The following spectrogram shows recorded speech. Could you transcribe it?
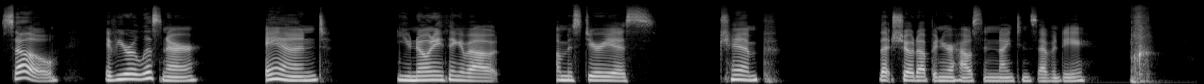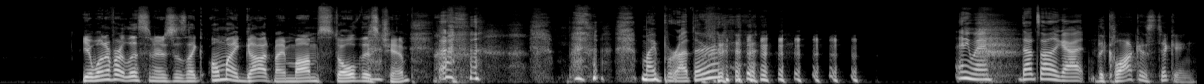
So, if you're a listener and you know anything about a mysterious chimp that showed up in your house in 1970, Yeah, one of our listeners is like, "Oh my god, my mom stole this chimp." my brother. anyway, that's all I got. The clock is ticking.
